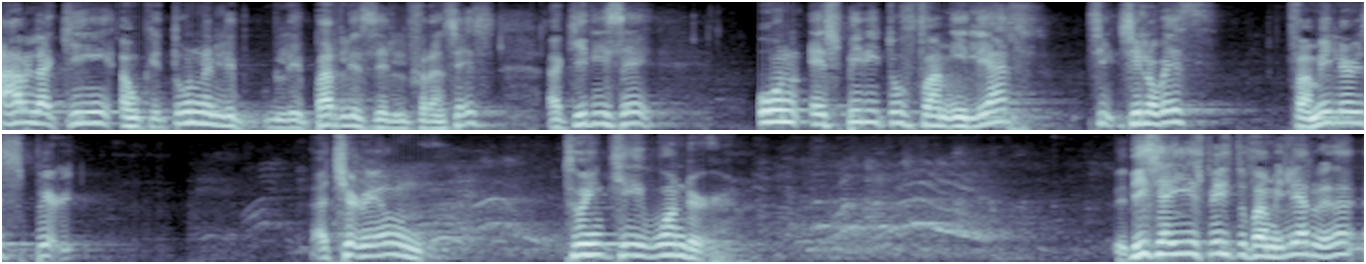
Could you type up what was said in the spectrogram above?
habla aquí, aunque tú no le, parles el francés, aquí dice un espíritu familiar. ¿Sí, lo ves? Familiar spirit. A chirion, Twinkie Wonder. Dice ahí espíritu familiar, ¿verdad?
